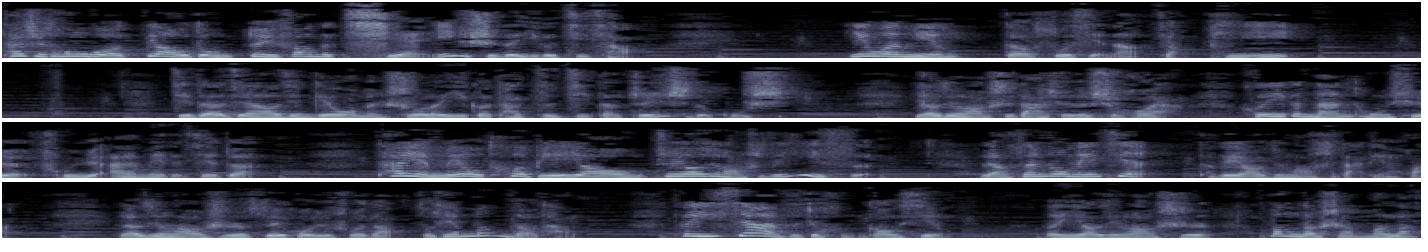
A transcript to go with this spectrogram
它是通过调动对方的潜意识的一个技巧，英文名的缩写呢叫 P.E。记得见妖精给我们说了一个他自己的真实的故事。妖精老师大学的时候呀，和一个男同学处于暧昧的阶段，他也没有特别要追妖精老师的意思。两三周没见，他给妖精老师打电话，妖精老师随口就说道：“昨天梦到他了。”他一下子就很高兴，问妖精老师梦到什么了。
